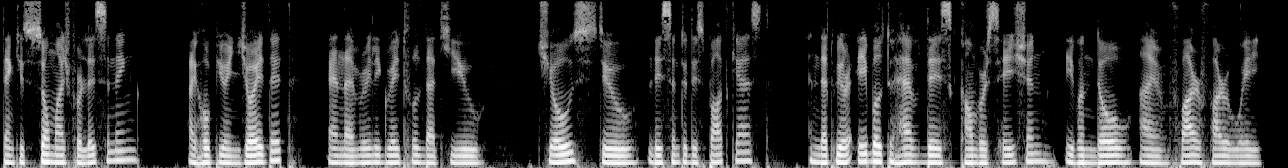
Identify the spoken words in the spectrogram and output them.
Thank you so much for listening. I hope you enjoyed it, and I'm really grateful that you chose to listen to this podcast and that we are able to have this conversation even though I'm far, far away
